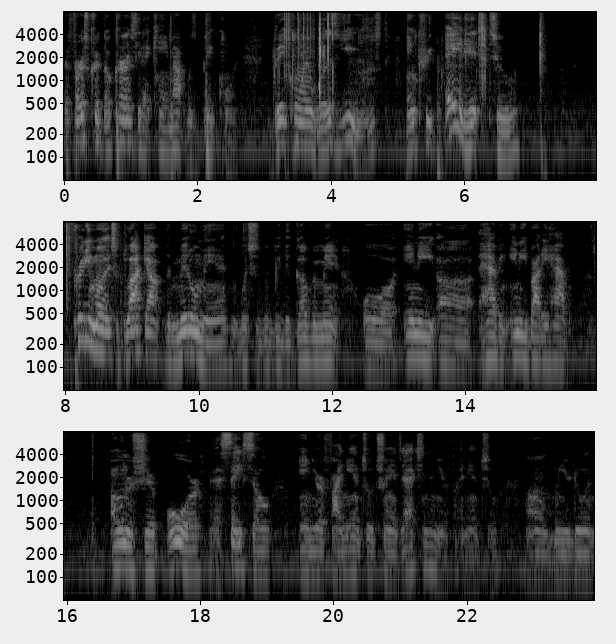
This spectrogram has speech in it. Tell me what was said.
the first cryptocurrency that came out was Bitcoin. Bitcoin was used and created to pretty much block out the middleman, which would be the government or any uh, having anybody have ownership or say so in your financial transaction and your financial um, when you're doing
